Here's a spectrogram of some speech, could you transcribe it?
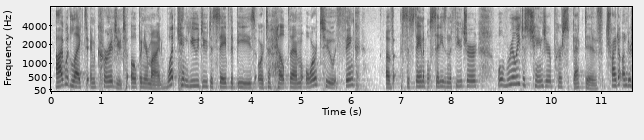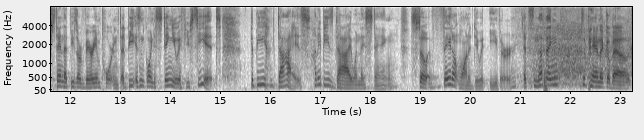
I would like to encourage you to open your mind. What can you do to save the bees or to help them or to think of sustainable cities in the future? Well, really just change your perspective. Try to understand that bees are very important. A bee isn't going to sting you if you see it. The bee dies. Honeybees die when they sting. So they don't want to do it either. It's nothing to panic about.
